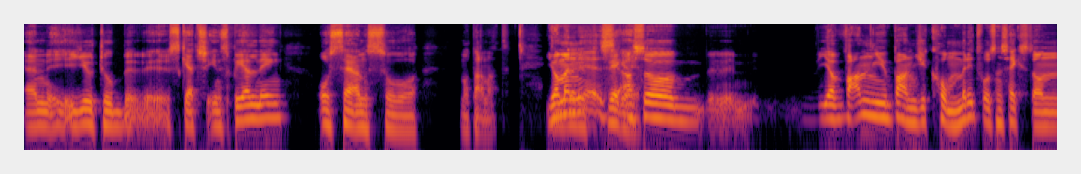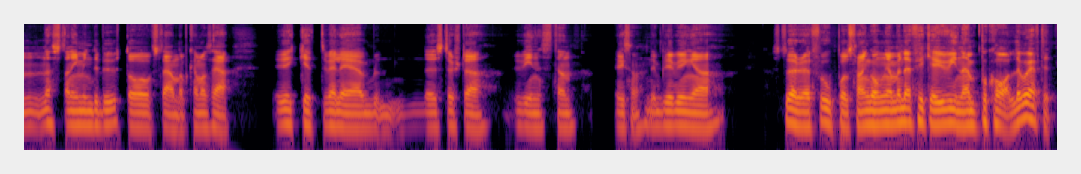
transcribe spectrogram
en YouTube-sketchinspelning och sen så något annat. Ja, men eh, alltså, jag vann ju Bungy Comedy 2016, nästan i min debut av stand-up kan man säga. Vilket väl är den största vinsten. Liksom. Det blev ju inga större fotbollsframgångar, men där fick jag ju vinna en pokal. Det var häftigt.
